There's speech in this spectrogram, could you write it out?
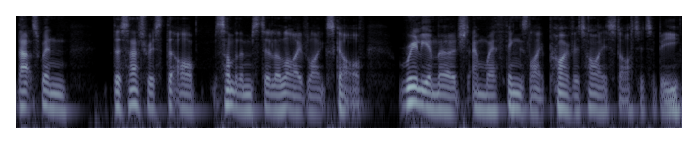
That's when the satirists that are some of them still alive, like Scarfe, really emerged, and where things like Private Eye started to be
